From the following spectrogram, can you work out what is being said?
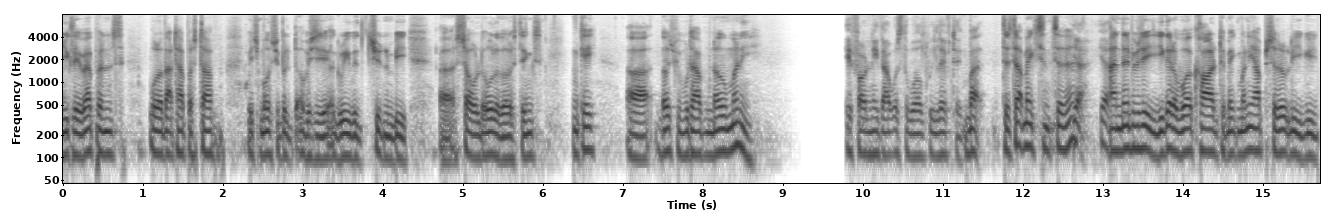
nuclear weapons, all of that type of stuff, which most people obviously agree with shouldn't be uh, sold. All of those things. Okay, uh, those people would have no money. If only that was the world we lived in. But does that make sense? To Yeah, yeah. And then people say you got to work hard to make money. Absolutely,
